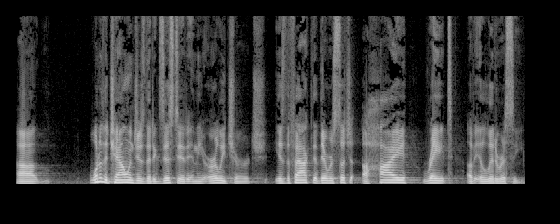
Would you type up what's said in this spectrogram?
Uh, one of the challenges that existed in the early church is the fact that there was such a high rate of illiteracy.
